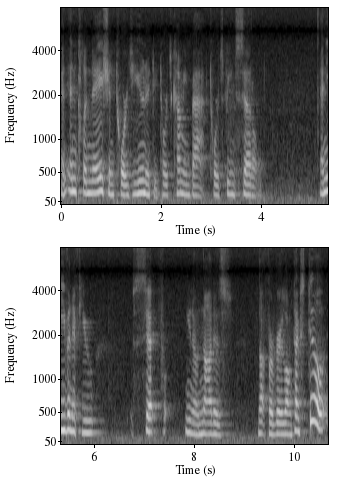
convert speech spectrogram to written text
an inclination towards unity, towards coming back, towards being settled. And even if you sit, for, you know, not as, not for a very long time, still,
